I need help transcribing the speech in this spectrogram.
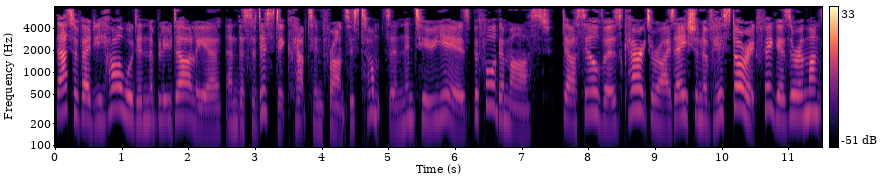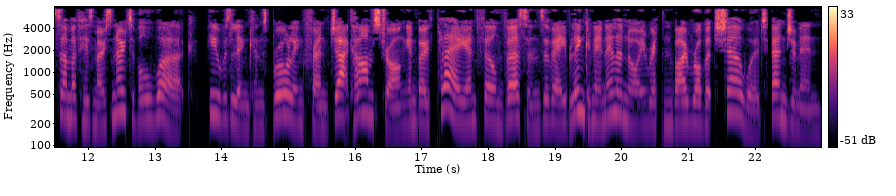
that of Eddie Harwood in The Blue Dahlia, and the sadistic Captain Francis Thompson in Two Years Before the Mast. Da Silva's characterization of historic figures are among some of his most notable work. He was Lincoln's brawling friend Jack Armstrong in both play and film versions of Abe Lincoln in Illinois written by Robert Sherwood. Benjamin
